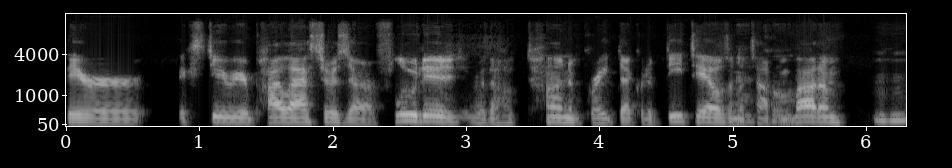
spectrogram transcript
They're exterior pilasters that are fluted with a ton of great decorative details on the top cool. and bottom. Mm-hmm.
